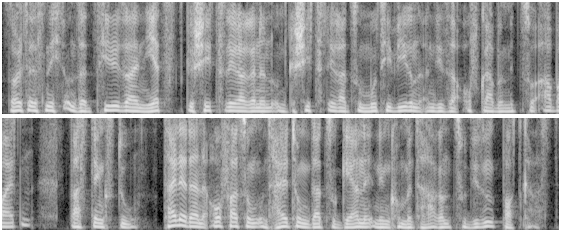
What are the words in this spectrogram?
Sollte es nicht unser Ziel sein, jetzt Geschichtslehrerinnen und Geschichtslehrer zu motivieren, an dieser Aufgabe mitzuarbeiten? Was denkst du? Teile deine Auffassung und Haltung dazu gerne in den Kommentaren zu diesem Podcast.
